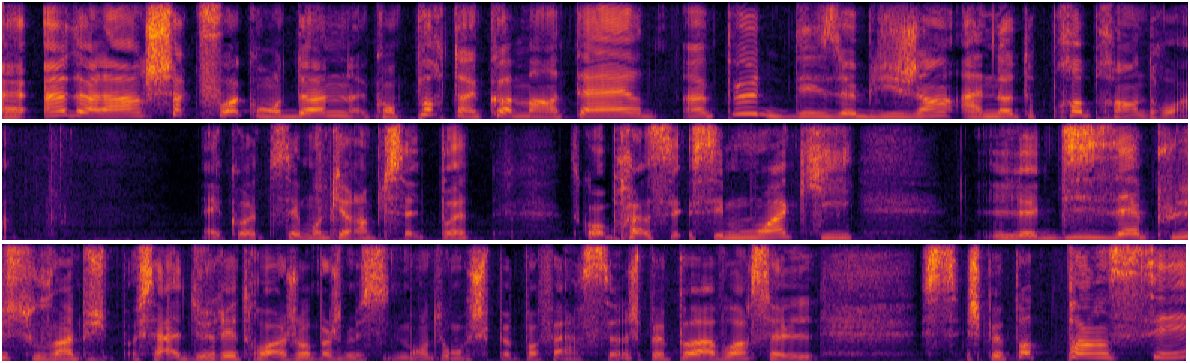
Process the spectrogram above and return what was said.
euh, un dollar chaque fois qu'on donne, qu'on porte un commentaire un peu désobligeant à notre propre endroit. Écoute, c'est moi qui remplissais le pot. Tu comprends? C'est moi qui le disait plus souvent, puis ça a duré trois jours, que je me suis dit, bon, donc, je peux pas faire ça. Je peux pas avoir ce. Je peux pas penser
